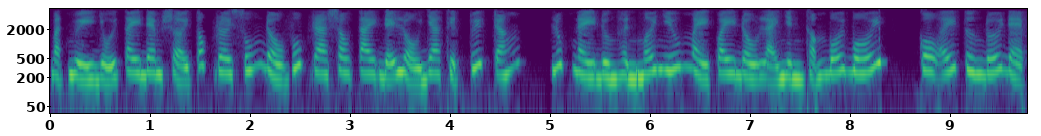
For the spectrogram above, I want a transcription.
bạch ngụy duỗi tay đem sợi tóc rơi xuống đầu vuốt ra sau tay để lộ da thịt tuyết trắng, lúc này đường hình mới nhíu mày quay đầu lại nhìn thẩm bối bối, cô ấy tương đối đẹp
